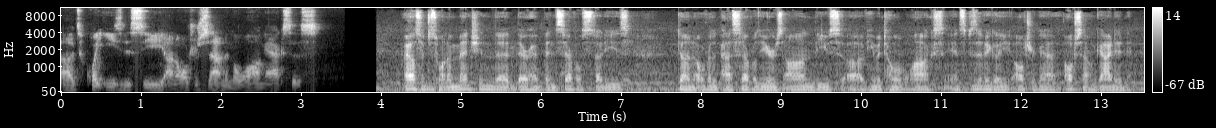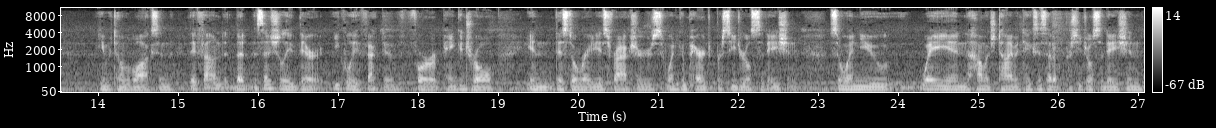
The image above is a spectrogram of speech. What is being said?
uh, it's quite easy to see on ultrasound in the long axis. I also just want to mention that there have been several studies done over the past several years on the use of hematoma blocks and specifically ultrasound guided hematoma blocks and they found that essentially they're equally effective for pain control in distal radius fractures when compared to procedural sedation. So when you weigh in how much time it takes to set up procedural sedation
